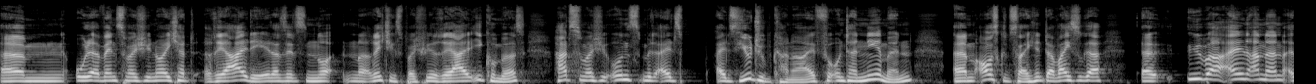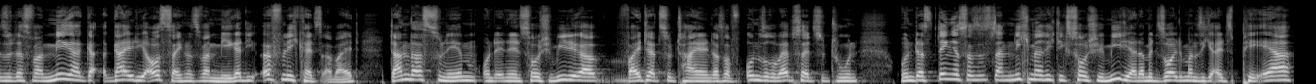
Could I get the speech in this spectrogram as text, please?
Ähm, oder wenn zum Beispiel neulich hat Real.de, das ist jetzt ein, ein richtiges Beispiel, Real E-Commerce, hat zum Beispiel uns mit als als YouTube-Kanal für Unternehmen ähm, ausgezeichnet. Da war ich sogar äh, über allen anderen, also das war mega geil, die Auszeichnung, das war mega die Öffentlichkeitsarbeit, dann das zu nehmen und in den Social Media weiterzuteilen, das auf unsere Website zu tun. Und das Ding ist, das ist dann nicht mehr richtig Social Media, damit sollte man sich als PR,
